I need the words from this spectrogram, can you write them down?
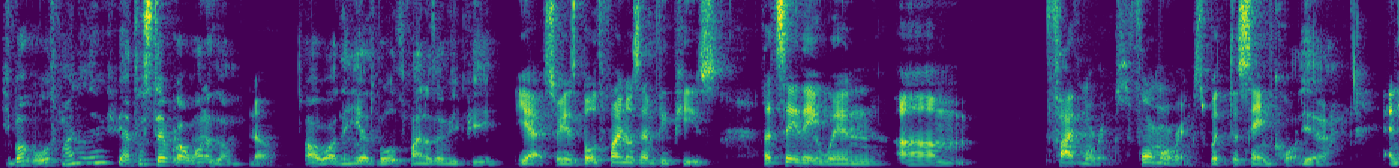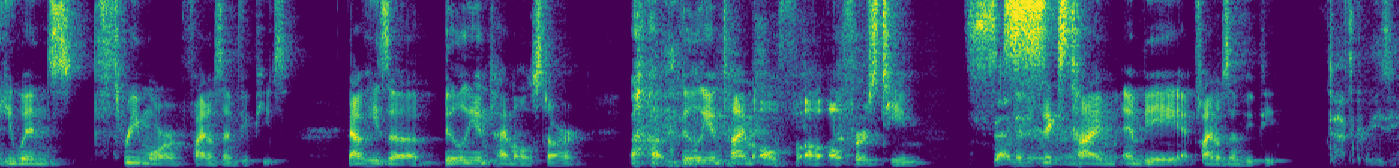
He bought both Finals MVP. I thought Steph got one of them. No, Oh well, then he has both Finals MVP. yeah. So he has both Finals MVPs. Let's say they win um, five more rings, four more rings with the same core. Yeah, and he wins three more Finals MVPs. Now he's a billion-time All-Star, a billion-time All uh, All First Team, seven. six-time NBA Finals MVP. That's crazy.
